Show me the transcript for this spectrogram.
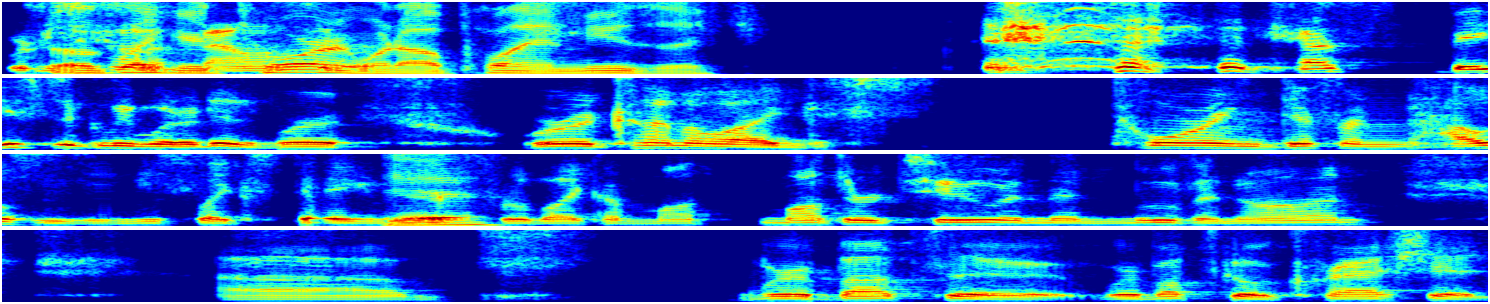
We're so it's like you're touring without playing music. that's basically what it is. We're we're kind of like touring different houses and just like staying there Yeah. for like a month month or two and then moving on. Um we're about to we're about to go crash at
